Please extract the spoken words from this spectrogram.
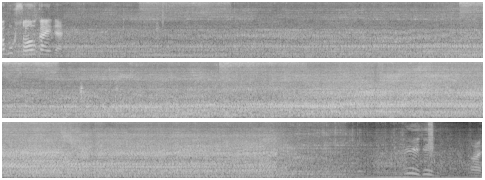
Пробуксовка йде. Ідь, ідь. Давай.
